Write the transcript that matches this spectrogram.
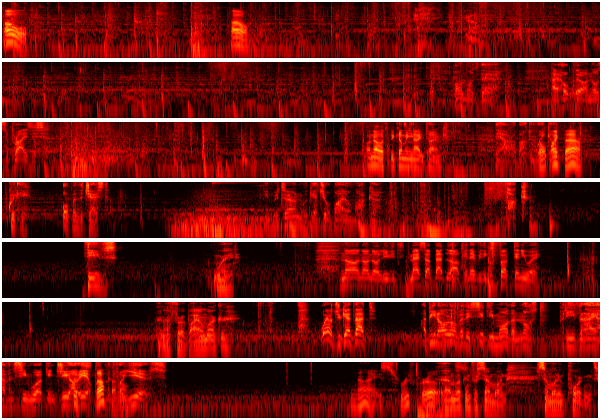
Oh. Oh. Almost there. I hope there are no surprises. Oh no, it's becoming getting nighttime. They are about to Don't wake up. like that. Quickly, open the chest. In return, we'll get your biomarker. Fuck. Thieves. Wait, No, no, no, leave it. Mess up that lock and everything's fucked anyway. enough for a biomarker? Where'd you get that? I've been all over the city more than most, but even I haven't seen working GRE stuff, equipment for years. Nice. Roof Grove. I'm looking for someone, someone important,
